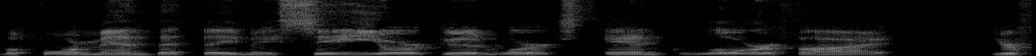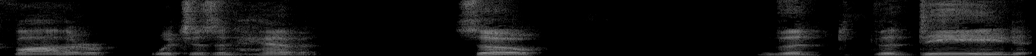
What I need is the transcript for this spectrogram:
before men that they may see your good works and glorify your Father which is in heaven. So the the deed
